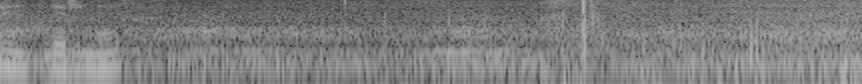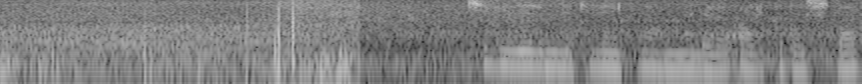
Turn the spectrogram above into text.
renklerine. Renklenmeleri arkadaşlar.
